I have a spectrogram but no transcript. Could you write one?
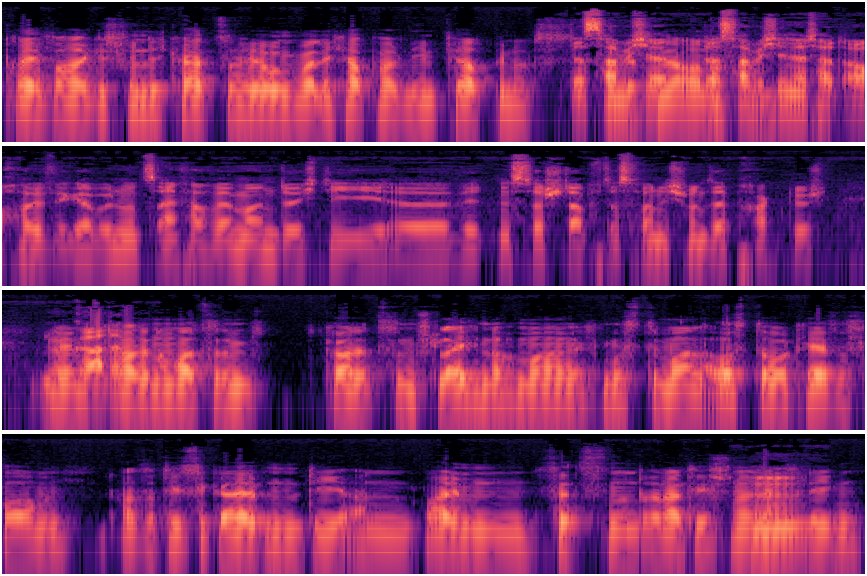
dreifache Geschwindigkeitserhöhung, weil ich habe halt nie ein Pferd benutzt. Das habe ich, ja, das hab ich in der Tat auch häufiger benutzt, einfach wenn man durch die äh, Wildnis da stapft. Das fand ich schon sehr praktisch. Nur Nee, gerade gerade nochmal zu dem, gerade zum Schleichen nochmal. Ich musste mal Ausdauerkäfer farmen. Also diese gelben, die an Bäumen sitzen und relativ schnell Mhm. wegfliegen.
